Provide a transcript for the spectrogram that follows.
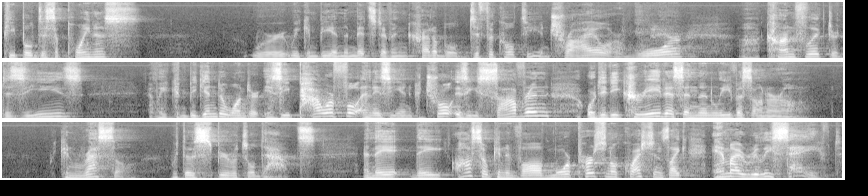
People disappoint us, where we can be in the midst of incredible difficulty and trial or war, uh, conflict or disease. And we can begin to wonder is he powerful and is he in control? Is he sovereign? Or did he create us and then leave us on our own? We can wrestle with those spiritual doubts. And they, they also can involve more personal questions like Am I really saved?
